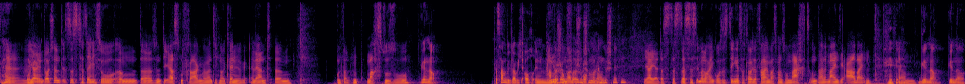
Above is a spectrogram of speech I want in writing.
ja, in Deutschland ist es tatsächlich so, ähm, da sind die ersten Fragen, wenn man sich neu kennenlernt. Ähm, und was machst du so? Genau. Das haben wir, glaube ich, auch in mehreren schon mal Folgen schon mal ja. angeschnitten. Ja, ja, dass das, das ist immer noch ein großes Ding ist, dass Leute fragen, was man so macht und damit meinen sie arbeiten. ähm, Genau, genau.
